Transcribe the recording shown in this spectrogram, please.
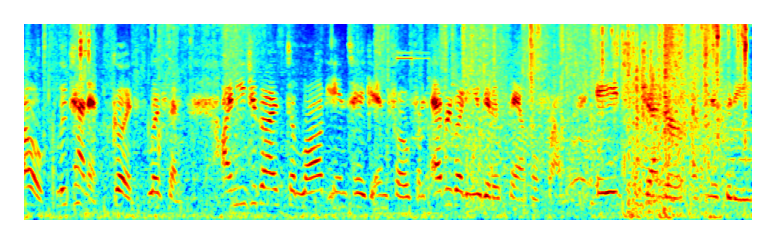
Oh, Lieutenant, good. Listen, I need you guys to log intake info from everybody you get a sample from. Age, gender, ethnicity,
